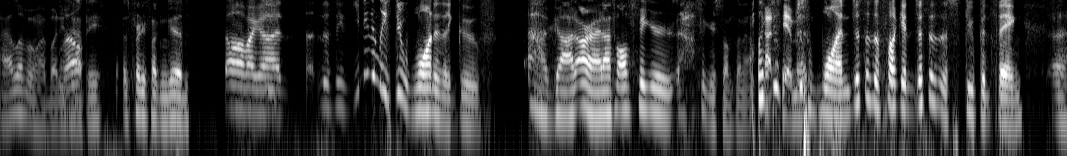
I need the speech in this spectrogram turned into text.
I love it when my buddy's well- happy. That's pretty fucking good. oh my god! Uh, This needs. You need to at least do one as a goof. Oh god. All right, I'll I'll figure I'll figure something out. Like god just, damn it. just one, just as a fucking, just as a stupid thing. Uh,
